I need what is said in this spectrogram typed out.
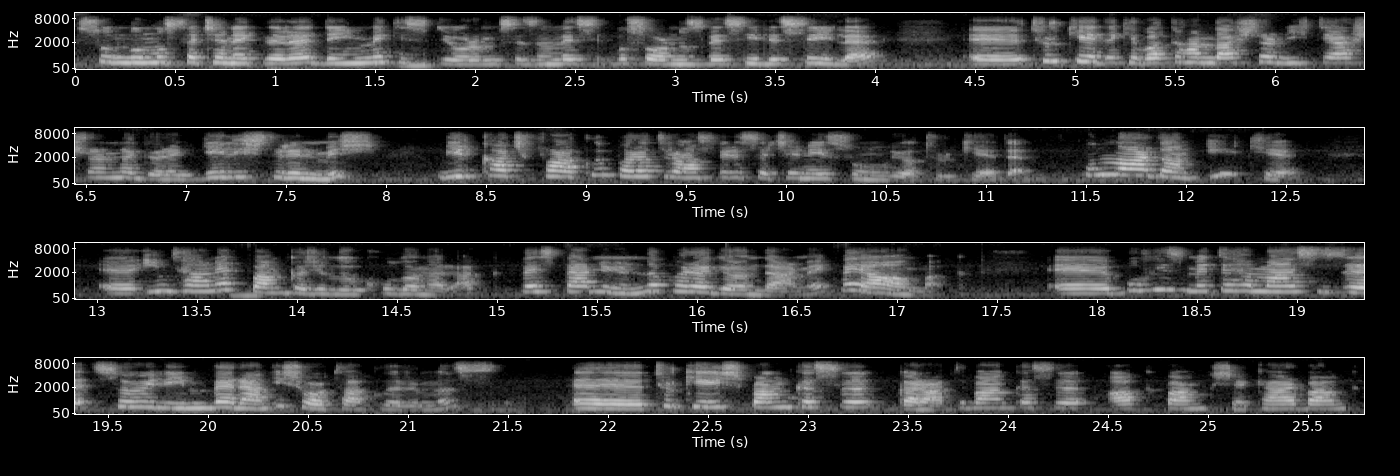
sunduğumuz seçeneklere değinmek istiyorum sizin bu sorunuz vesilesiyle. E, Türkiye'deki vatandaşların ihtiyaçlarına göre geliştirilmiş birkaç farklı para transferi seçeneği sunuluyor Türkiye'de. Bunlardan ilki e, internet bankacılığı kullanarak Western Union'da para göndermek veya almak. E, bu hizmeti hemen size söyleyeyim veren iş ortaklarımız e, Türkiye İş Bankası, Garanti Bankası, Akbank, Şekerbank,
